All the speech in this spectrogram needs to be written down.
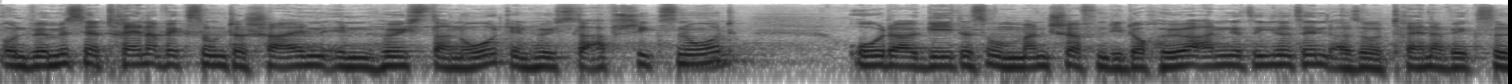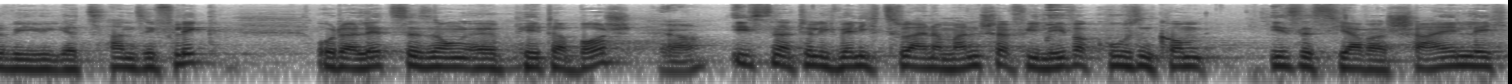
und wir müssen ja Trainerwechsel unterscheiden in höchster Not, in höchster Abstiegsnot. Oder geht es um Mannschaften, die doch höher angesiedelt sind, also Trainerwechsel wie jetzt Hansi Flick oder letzte Saison äh, Peter Bosch, Ja. ist natürlich, wenn ich zu einer Mannschaft wie Leverkusen komme, ist es ja wahrscheinlich,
